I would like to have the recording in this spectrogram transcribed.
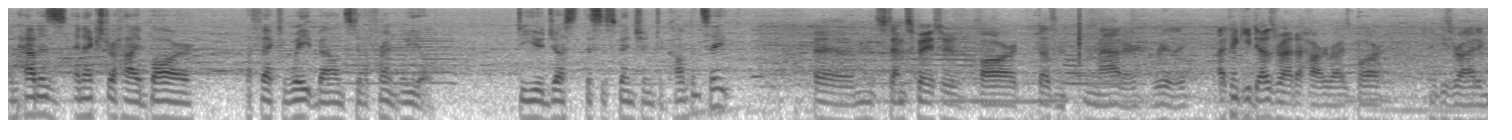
And how does an extra high bar affect weight balance to the front wheel? Do you adjust the suspension to compensate? Um, stem spacers bar doesn't matter really. I think he does ride a high rise bar. I think he's riding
